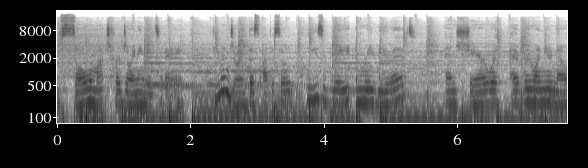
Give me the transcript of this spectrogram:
You so much for joining me today. If you enjoyed this episode, please rate and review it and share with everyone you know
